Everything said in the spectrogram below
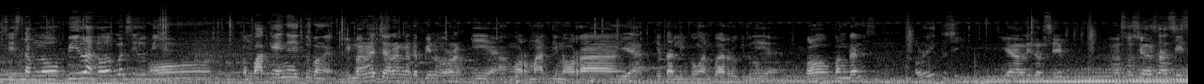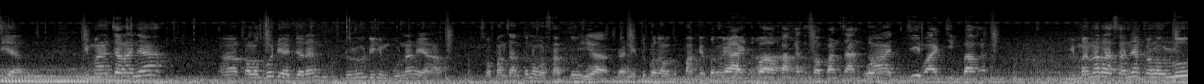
sistem lobby lah kalau gua sih lebih Oh, kepakainya itu bang ya? gimana cara ngadepin orang iya Ngormatin orang, Iya. kita lingkungan baru gitu bang. Iya. Kalau bang Danis? kalau itu sih ya leadership eh, sosialisasi sih ya gimana caranya eh, kalau gue diajaran dulu di himpunan ya sopan santun nomor satu Iya. dan itu bakal kepake banget ya itu bakal pakai tuh sopan santun Wajib. wajib banget gimana rasanya kalau lu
